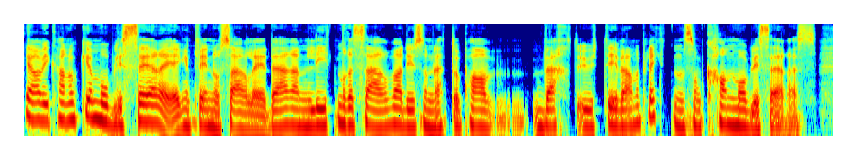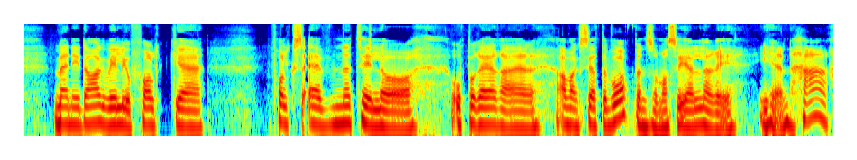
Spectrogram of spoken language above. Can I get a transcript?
Ja, vi kan jo ikke mobilisere egentlig noe særlig. Det er en liten reserve av de som nettopp har vært ute i verneplikten, som kan mobiliseres. Men i dag vil jo folk eh, Folks evne til å operere avanserte våpen, som også gjelder i, i en hær,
